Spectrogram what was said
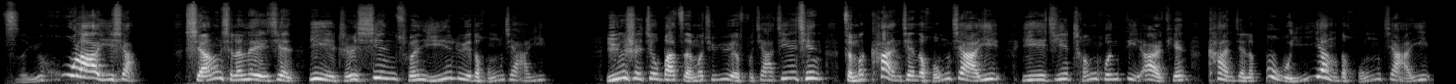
子瑜呼啦一下想起了那件一直心存疑虑的红嫁衣，于是就把怎么去岳父家接亲、怎么看见的红嫁衣，以及成婚第二天看见了不一样的红嫁衣，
